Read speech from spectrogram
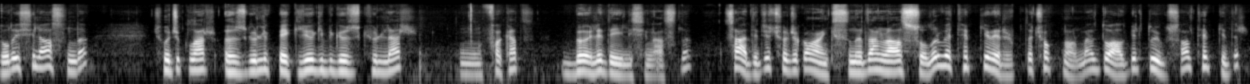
Dolayısıyla aslında çocuklar özgürlük bekliyor gibi gözükürler. Hmm, Fakat böyle değil işin aslı. Sadece çocuk o anki sınırdan rahatsız olur ve tepki verir. Bu da çok normal, doğal bir duygusal tepkidir.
